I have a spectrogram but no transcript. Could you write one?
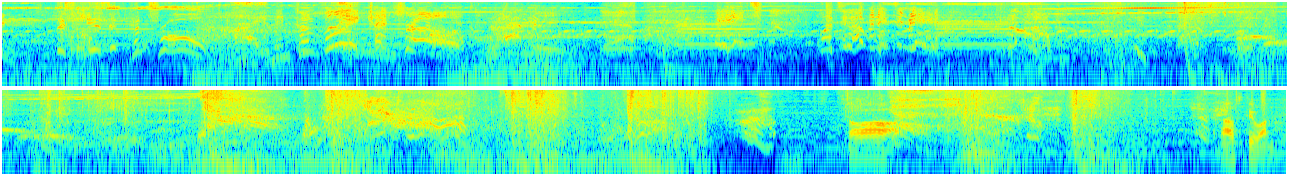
Doing! This isn't control! I am in complete control! Pete! What's happening to me? Oh. Nasty one.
